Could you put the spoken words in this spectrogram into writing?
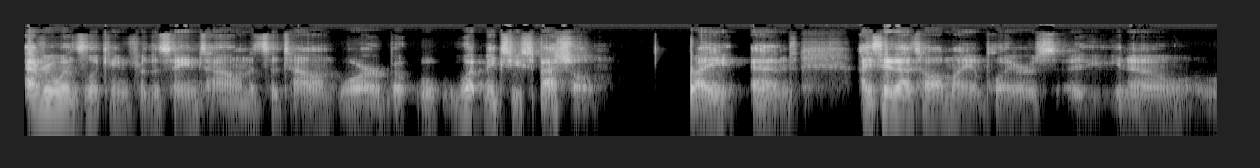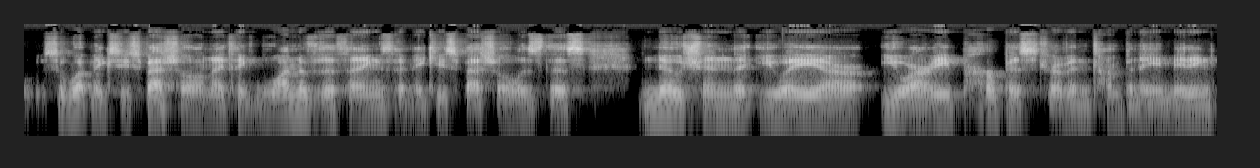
everyone's looking for the same talent. It's a talent war, but what makes you special? right? And I say that to all my employers, uh, you know, so what makes you special? And I think one of the things that make you special is this notion that you are you are a purpose-driven company, meaning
